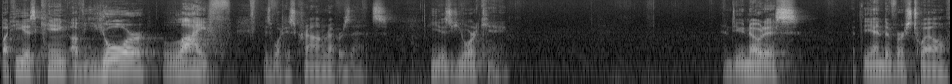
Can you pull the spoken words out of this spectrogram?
but he is king of your life, is what his crown represents. He is your king. And do you notice at the end of verse 12,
